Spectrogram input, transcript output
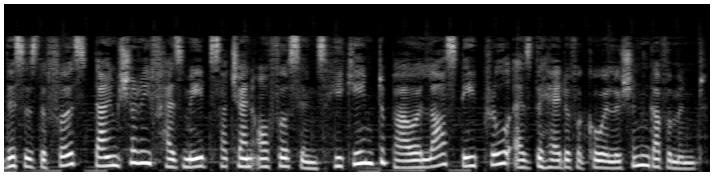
This is the first time Sharif has made such an offer since he came to power last April as the head of a coalition government.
